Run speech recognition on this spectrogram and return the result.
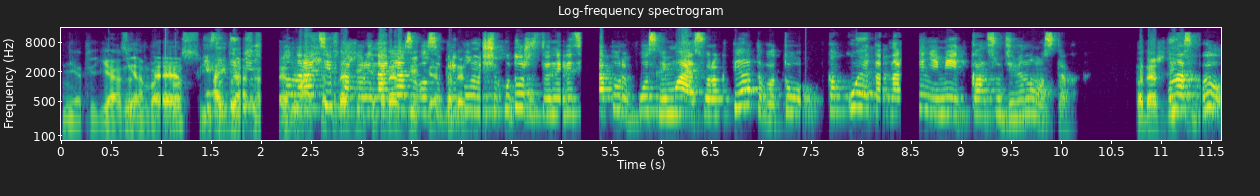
Нет, я задам Нет, вопрос. Э, и если ты видишь да, нарратив, который навязывался при помощи художественной литературы после мая 45-го, то какое это отношение имеет к концу 90-х? Подожди. У нас был,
